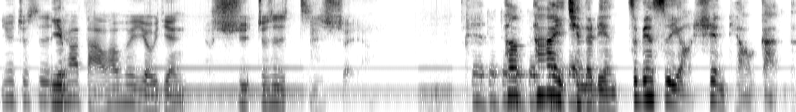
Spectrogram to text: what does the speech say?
因为就是因为他打的话会有一点虚，就是积水啊。对对对。他他以前的脸这边是有线条感的，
